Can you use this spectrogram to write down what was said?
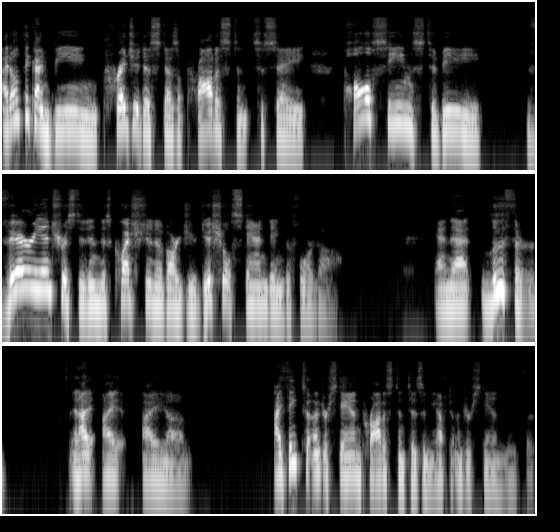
I don't think I'm being prejudiced as a Protestant to say Paul seems to be very interested in this question of our judicial standing before God, and that Luther, and I I I uh, I think to understand Protestantism you have to understand Luther.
